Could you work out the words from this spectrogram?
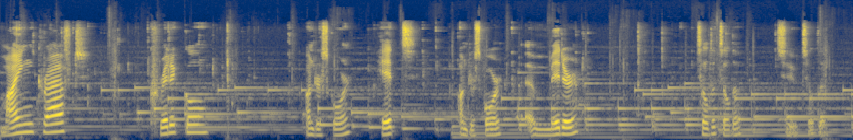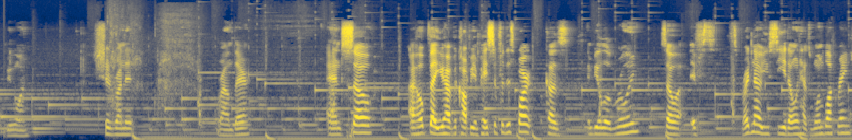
minecraft critical underscore hit underscore emitter tilde tilde to tilde v1 should run it around there. And so I hope that you have the copy and paste it for this part because it can be a little grueling. So if right now you see it only has one block range,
